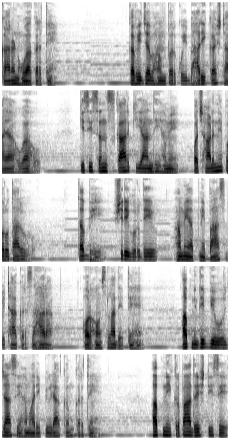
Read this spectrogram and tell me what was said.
कारण हुआ करते हैं। कभी जब हम पर कोई भारी कष्ट आया हुआ हो, किसी संस्कार की आंधी हमें पछाड़ने पर उतारू हो, तब भी श्री गुरुदेव हमें अपने पास बिठाकर सहारा और हौसला देते हैं, अपनी दिव्य ऊर्जा से हमारी पीड़ा कम करते हैं, अपनी कृपा दृष्टि से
